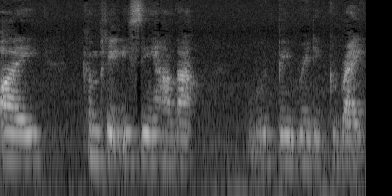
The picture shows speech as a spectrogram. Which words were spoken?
I completely see how that would be really great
